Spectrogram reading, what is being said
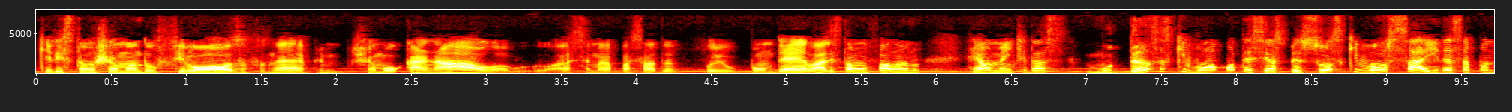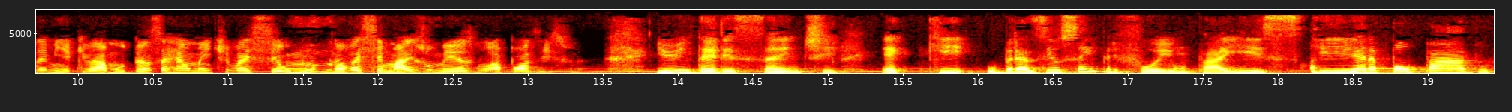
que eles estão chamando filósofos, né? Chamou o Karnal, a semana passada foi o Pondé, lá eles estavam falando realmente das mudanças que vão acontecer, as pessoas que vão sair dessa pandemia, que a mudança realmente vai ser, o mundo não vai ser mais o mesmo após isso. Né? E o interessante é que o Brasil sempre foi um país que era poupado.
